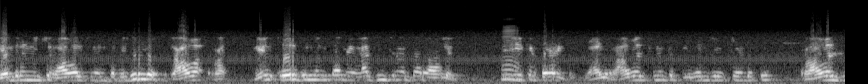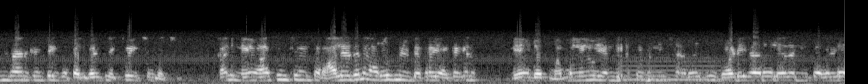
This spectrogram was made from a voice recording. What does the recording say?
కేంద్రం నుంచి రావాల్సినంత నిధులు రావ మేము కోరుకున్నంత మేము ఆశించినంత రాలేదు. ఇది ఇక్కడ పాయింట్ వాళ్ళు రావాల్సినంత ప్రిజెంట్ చేసేందుకు రావాల్సిన దానికంటే ఇంకో పది గంటలు ఎక్కువ ఇచ్చి ఉండొచ్చు. కానీ మేము ఆశించినంత రాలేదని ఆ రోజు మేము డిఫర్ అయ్యాం. అంతేగాని మేము మమ్మల్ని ఏమో ఎన్నికల కుటుంబం నుంచి ఆ రోజు బాడీ గారో లేదా ఇంకొకళ్ళు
